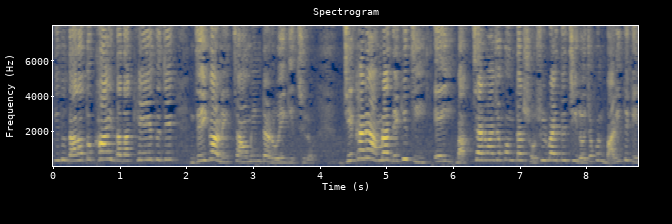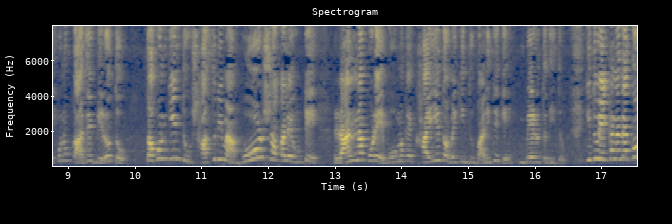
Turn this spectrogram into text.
কিন্তু দাদা তো খায়, দাদা খেয়ে এসেছে, যেই কারণে চাউমিনটা রয়ে গিয়েছিল। যেখানে আমরা দেখেছি, এই বাচ্চার মা যখন তার শ্বশুর বাড়িতে ছিল, যখন বাড়ি থেকে কোনো কাজে বেরোতো, তখন কিন্তু শাশুড়ি মা ভোর সকালে উঠে রান্না করে বৌমাকে খাইয়ে তবে কিন্তু বাড়ি থেকে বেরোতে দিত। কিন্তু এখানে দেখো,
